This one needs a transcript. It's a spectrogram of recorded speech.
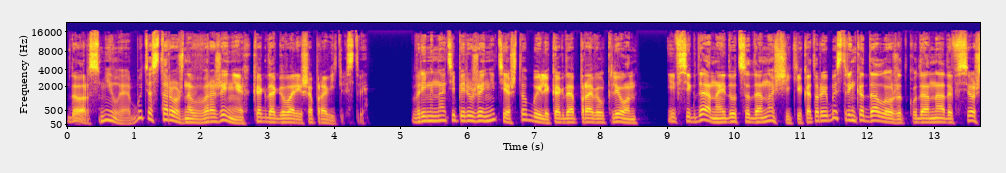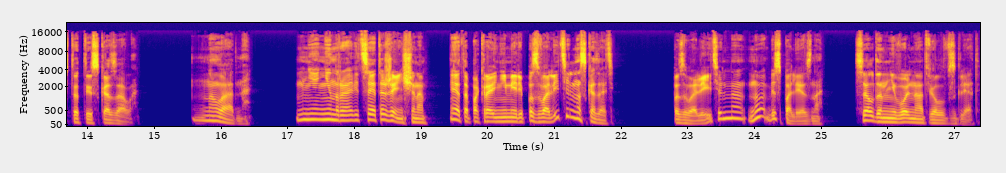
Дорс, милая, будь осторожна в выражениях, когда говоришь о правительстве. Времена теперь уже не те, что были, когда правил Клеон, и всегда найдутся доносчики, которые быстренько доложат, куда надо все, что ты сказала. Ну ладно. Мне не нравится эта женщина. Это, по крайней мере, позволительно сказать? Позволительно, но бесполезно. Селдон невольно отвел взгляд.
